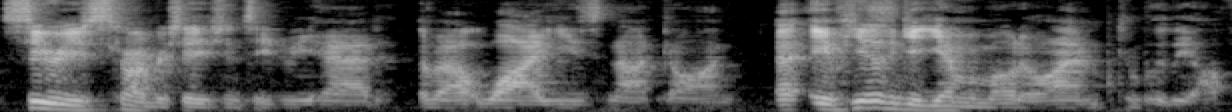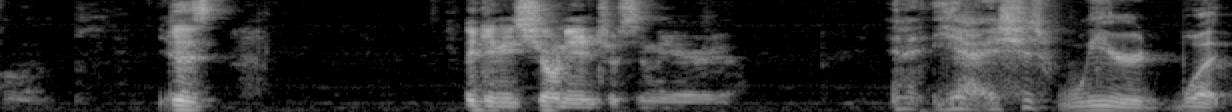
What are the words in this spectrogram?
serious conversations need to be had about why he's not gone. Uh, if he doesn't get Yamamoto, I'm completely off of him because again, he's shown interest in the area. And it, yeah, it's just weird what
